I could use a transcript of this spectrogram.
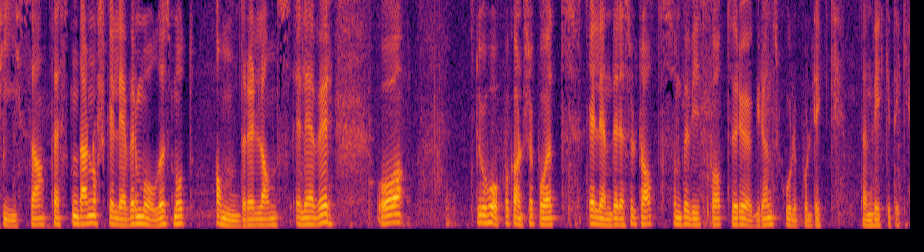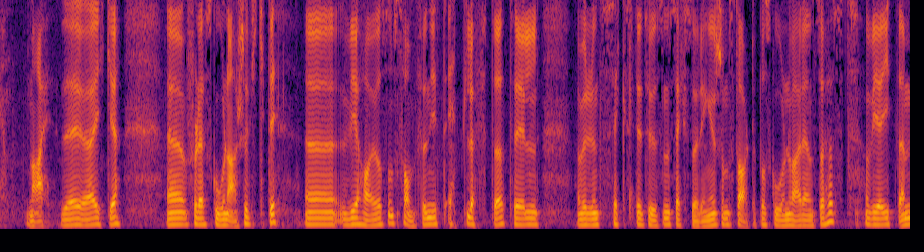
PISA-testen, der norske elever måles mot andrelandselever. Og du håper kanskje på et elendig resultat som bevis på at rød-grønn skolepolitikk, den virket ikke. Nei, det gjør jeg ikke. For Fordi skolen er så viktig. Eh, Vi har jo som samfunn gitt ett løfte til Det er vel rundt 60 000 seksåringer som starter på skolen hver eneste høst. Og vi har gitt dem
